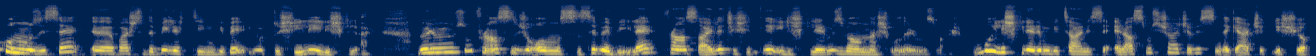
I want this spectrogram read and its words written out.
konumuz ise e, başta da belirttiğim gibi yurt dışı ile ilişkiler. Bölümümüzün Fransızca olması sebebiyle Fransa ile çeşitli ilişkilerimiz ve anlaşmalarımız var. Bu ilişkilerin bir tanesi Erasmus çerçevesinde gerçekleşiyor.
